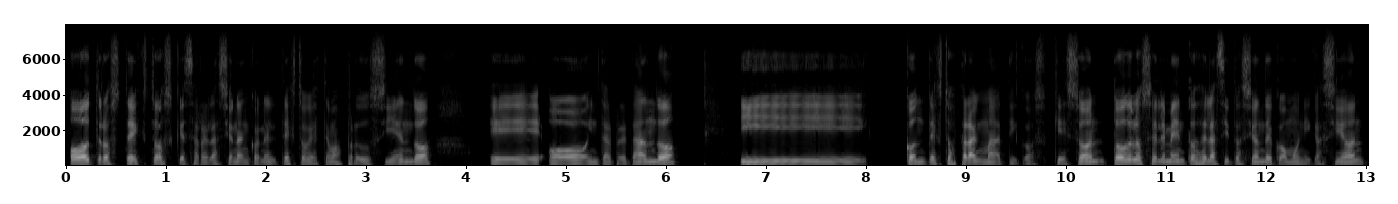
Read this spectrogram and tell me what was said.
otros textos que se relacionan con el texto que estemos produciendo eh, o interpretando y contextos pragmáticos, que son todos los elementos de la situación de comunicación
